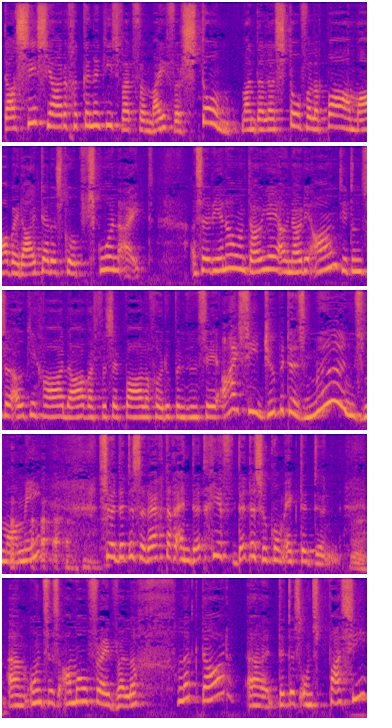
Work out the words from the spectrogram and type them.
Daar's 6-jarige kindertjies wat vir my verstom want hulle stof hulle pa en ma by daai teleskoop skoon uit Serena, onthou jy ou nou die aand het ons 'n ouetjie gehad daar was vir sy paal geroep en sê I see Jupiter's moons, mommy. so dit is regtig en dit gee dit is hoekom ek dit doen. Um ons is almal vrywilliglik daar. Uh dit is ons passie.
